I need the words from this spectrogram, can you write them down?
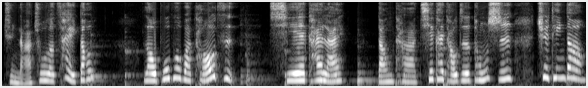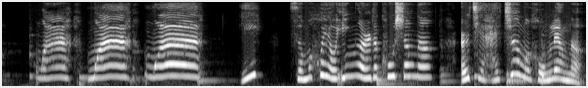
去拿出了菜刀。老婆婆把桃子切开来，当她切开桃子的同时，却听到。哇哇哇！咦，怎么会有婴儿的哭声呢？而且还这么洪亮呢？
